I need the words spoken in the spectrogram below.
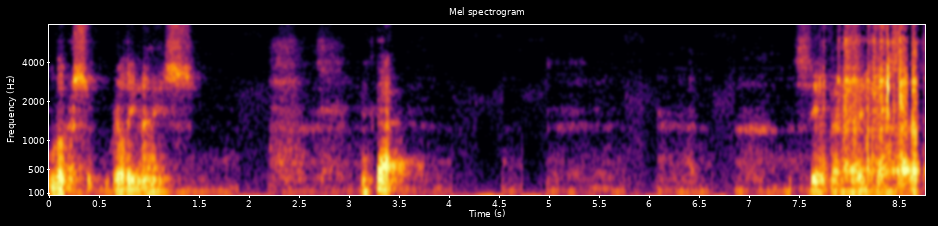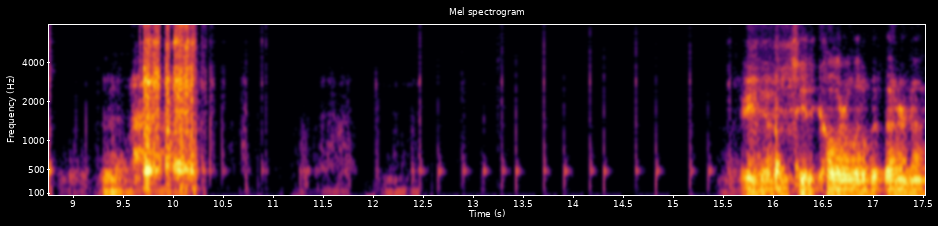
looks really nice. Like that. See if I can adjust this. There you go. You can see the color a little bit better now.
